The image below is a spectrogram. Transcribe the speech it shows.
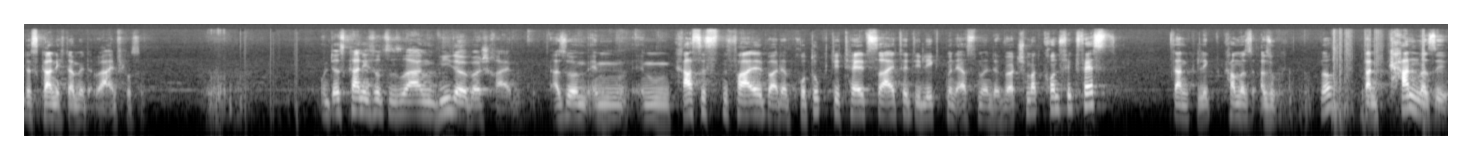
Das kann ich damit beeinflussen. Und das kann ich sozusagen wieder überschreiben. Also im, im, im krassesten Fall bei der Produktdetails-Seite, die legt man erstmal in der Virtual-Config fest. Dann kann man, also, ne, dann kann man sie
